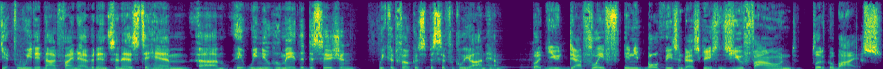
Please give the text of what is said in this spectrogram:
Yeah, we did not find evidence. And as to him, um, it, we knew who made the decision. We could focus specifically on him. But you definitely, in both these investigations, you found political bias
